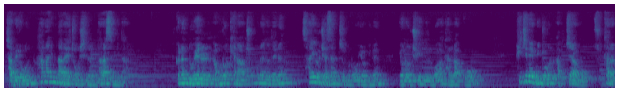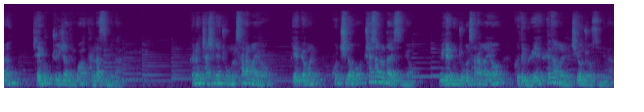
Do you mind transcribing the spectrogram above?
자비로운 하나님 나라의 정신을 따랐습니다. 그는 노예를 아무렇게나 처분해도 되는 사유재산쯤으로 여기는 여러 주인들과 달랐고 피집의 민족을 압제하고 수탈하는 제국주의자들과 달랐습니다. 그는 자신의 종을 사랑하여 그의 병을 고치려고 최선을 다했으며 유대 민족을 사랑하여 그들 위해 회당을 지어 주었습니다.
